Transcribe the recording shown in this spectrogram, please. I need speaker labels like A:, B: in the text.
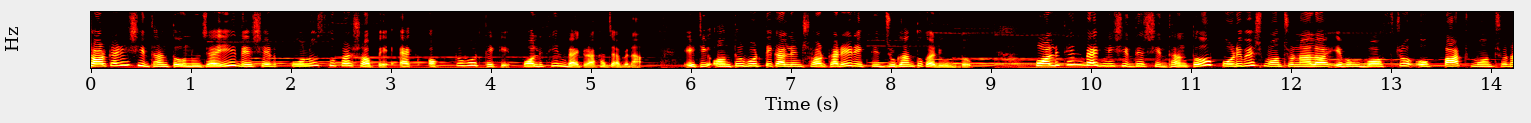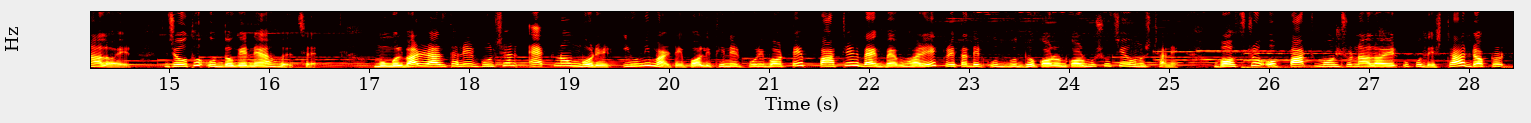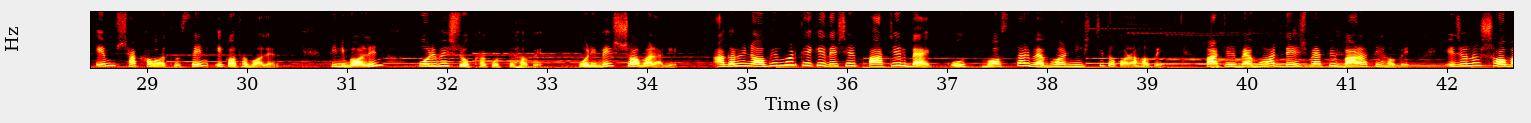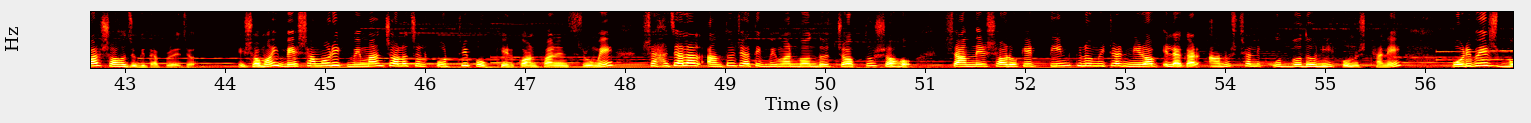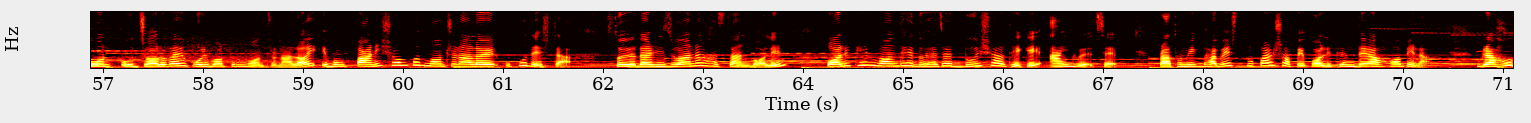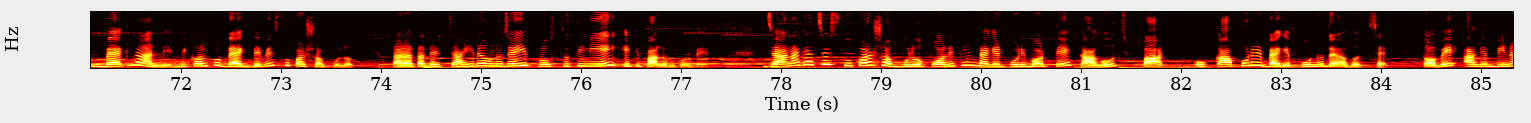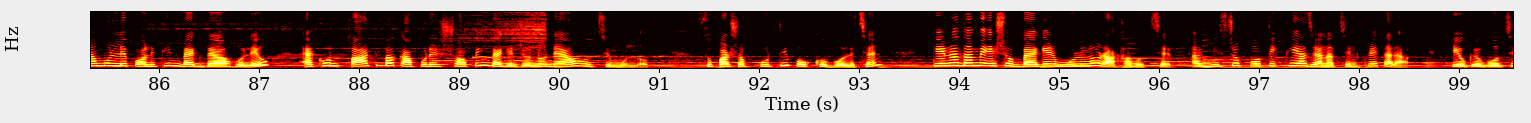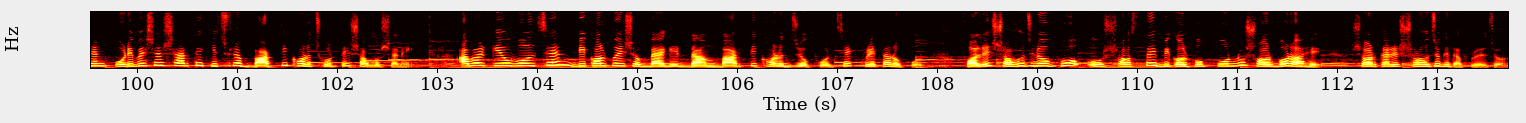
A: সরকারি সিদ্ধান্ত অনুযায়ী দেশের কোনো সুপার শপে এক অক্টোবর থেকে পলিথিন ব্যাগ রাখা যাবে না। এটি অন্তর্বর্তীকালীন সরকারের একটি যুগান্তকারী উদ্যোগ। পলিথিন ব্যাগ নিষিদ্ধের সিদ্ধান্ত পরিবেশ মন্ত্রণালয় এবং বস্ত্র ও পাট মন্ত্রণালয়ের যৌথ উদ্যোগে নেওয়া হয়েছে। মঙ্গলবার রাজধানীর গুলশান এক নম্বরের ইউনিমার্টে পলিথিনের পরিবর্তে পাটের ব্যাগ ব্যবহারে ক্রেতাদের উদ্বুদ্ধকরণ কর্মসূচি অনুষ্ঠানে বস্ত্র ও পাট মন্ত্রণালয়ের উপদেষ্টা ডক্টর এম শাখাওয়াত হোসেন একথা বলেন। তিনি বলেন, পরিবেশ রক্ষা করতে হবে। পরিবেশ সবার আগে। আগামী নভেম্বর থেকে দেশের পাটের ব্যাগ ও বস্তার ব্যবহার নিশ্চিত করা হবে। পাটের ব্যবহার দেশব্যাপী বাড়াতে হবে। এজন্য সবার সহযোগিতা প্রয়োজন। এ সময় বেসামরিক বিমান চলাচল কর্তৃপক্ষের কনফারেন্স রুমে শাহজালাল আন্তর্জাতিক বিমানবন্দর চত্বর সহ সামনের সড়কের তিন কিলোমিটার নীরব এলাকার আনুষ্ঠানিক উদ্বোধনী অনুষ্ঠানে পরিবেশ, বন ও জলবায়ু পরিবর্তন মন্ত্রণালয় এবং পানি সম্পদ মন্ত্রণালয়ের উপদেষ্টা সৈয়দা রিজওয়ানা হাসান বলেন, পলিথিন বন্ধে দুই হাজার দুই সাল থেকে আইন রয়েছে। প্রাথমিকভাবে সুপার শপে পলিথিন দেওয়া হবে না। গ্রাহক ব্যাগ না আনলে বিকল্প ব্যাগ দেবে সুপার শপগুলো। তারা তাদের চাহিদা অনুযায়ী প্রস্তুতি নিয়েই এটি পালন করবে। জানা গেছে, সুপার শপগুলো পলিথিন ব্যাগের পরিবর্তে কাগজ, পাট ও কাপড়ের ব্যাগে পণ্য দেওয়া হচ্ছে। তবে আগে বিনামূল্যে পলিথিন ব্যাগ দেওয়া হলেও এখন পাট বা কাপড়ের শপিং ব্যাগের জন্য নেওয়া হচ্ছে মূল্য। সুপার শপ কর্তৃপক্ষ বলেছেন, কেনা দামে এসব ব্যাগের মূল্য রাখা হচ্ছে। আর মিশ্র প্রতিক্রিয়া জানাচ্ছেন ক্রেতারা। কেউ কেউ বলছেন, পরিবেশের স্বার্থে কিছুটা বাড়তি খরচ করতে সমস্যা নেই। আবার কেউ বলছেন, বিকল্প এসব ব্যাগের দাম বাড়তি খরচ যোগ করছে ক্রেতার ওপর। ফলে সহজলভ্য ও সস্তায় বিকল্প পণ্য সরবরাহে সরকারের সহযোগিতা প্রয়োজন।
